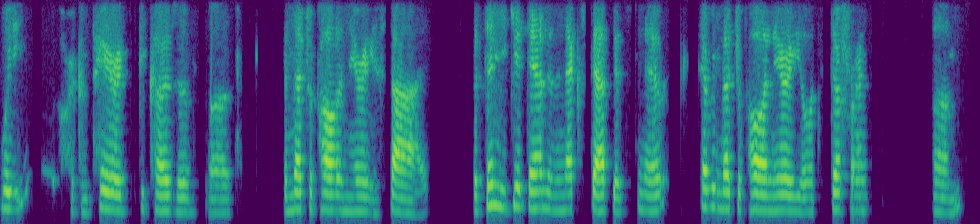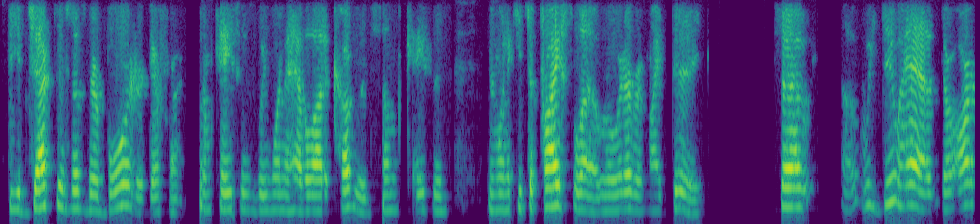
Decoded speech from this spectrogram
we are compared because of uh, the metropolitan area size. But then you get down to the next step. It's you know every metropolitan area looks different. Um, the objectives of their board are different. Some cases we want to have a lot of coverage. Some cases we want to keep the price low or whatever it might be. So uh, we do have there are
